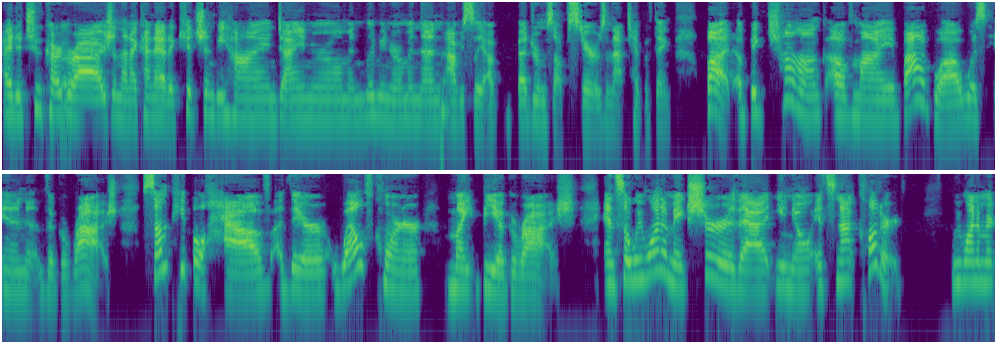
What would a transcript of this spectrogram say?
I had a two car okay. garage, and then I kind of had a kitchen behind, dining room, and living room, and then obviously up, bedrooms upstairs and that type of thing. But a big chunk of my bagua was in the garage. Some people have their wealth corner might be a garage, and so we want to make sure that you know it's not cluttered we want to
